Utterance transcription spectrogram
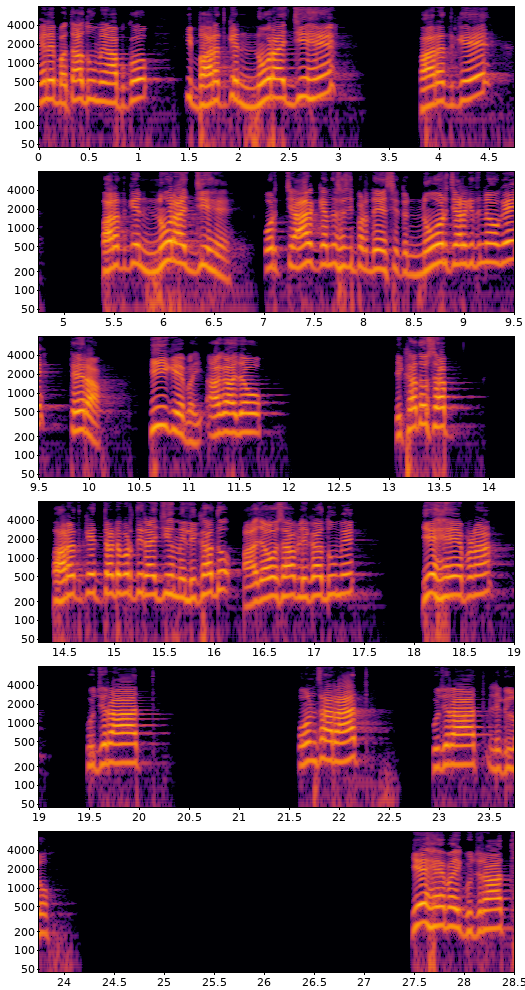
पहले बता दूँ मैं आपको कि भारत के नौ राज्य हैं। भारत के भारत के नौ राज्य हैं। और चार केंद्र शासित प्रदेश है तो नौ और चार कितने हो गए? तेरह। ठीक है भाई, आगे आ जाओ। लिखा दो साहब, भारत के तटवर्ती राज्य हमें लिखा दो। आ जाओ साहब, लिखा दू मैं। ये है अपना गुजरात। कौन सा रात? गुजरात, लिख लो। ये है भाई गुजरात।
